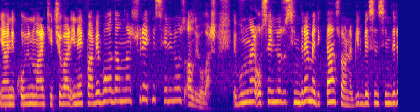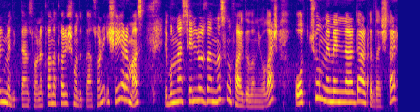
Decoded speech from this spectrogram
Yani koyun var, keçi var, inek var ve bu adamlar sürekli selüloz alıyorlar. E bunlar o selülozu sindiremedikten sonra bir besin sindirilmedikten sonra kana karışmadıktan sonra işe yaramaz. E bunlar selülozdan nasıl faydalanıyorlar? Otçul memelilerde arkadaşlar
